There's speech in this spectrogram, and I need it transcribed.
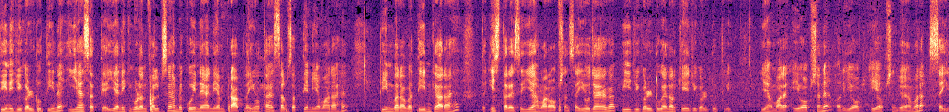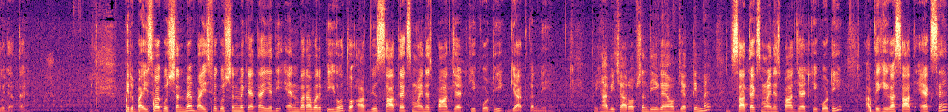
तीन इज़ इक्वल टू तीन है, यह सत्य है, यानी कि गुणनफल से हमें कोई नया नियम प्राप्त नहीं होता है सर्व सत्य नियम आ रहा है। तीन बराबर तीन के आ रहा है? तो इस तरह से ये हमारा ऑप्शन सही हो जाएगा पी इजिकल टू एन और के इजिकल टू थ्री ये हमारा ए ऑप्शन है और ये ए ऑप्शन जो है हमारा सही हो जाता है। फिर बाईसवा क्वेश्चन में, बाईसवें क्वेश्चन में कहता है, यदि एन बराबर पी हो तो आव्यू सात एक्स माइनस पाँच जेड की कोटी ज्ञात करनी है। तो यहाँ भी चार ऑप्शन दिए गए हैं ऑब्जेक्टिव में, सात एक्स माइनस पाँच जेड की कोटी। अब देखिएगा सात एक्स है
